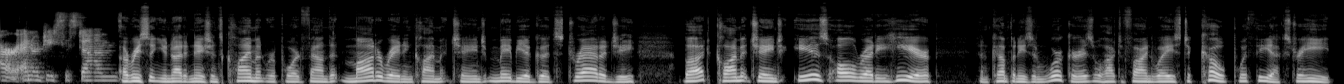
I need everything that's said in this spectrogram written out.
our energy systems. A recent United Nations climate report found that moderating climate change may be a good strategy, but climate change is already here, and companies and workers will have to find ways to cope with the extra heat.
